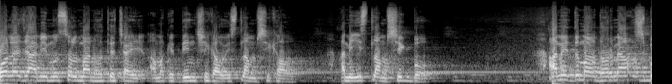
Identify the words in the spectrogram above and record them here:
বলে যে আমি মুসলমান হতে চাই, আমাকে দিন শেখাও, ইসলাম শেখাও। আমি ইসলাম শিখব। আমি তোমার ধর্মে আসব।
